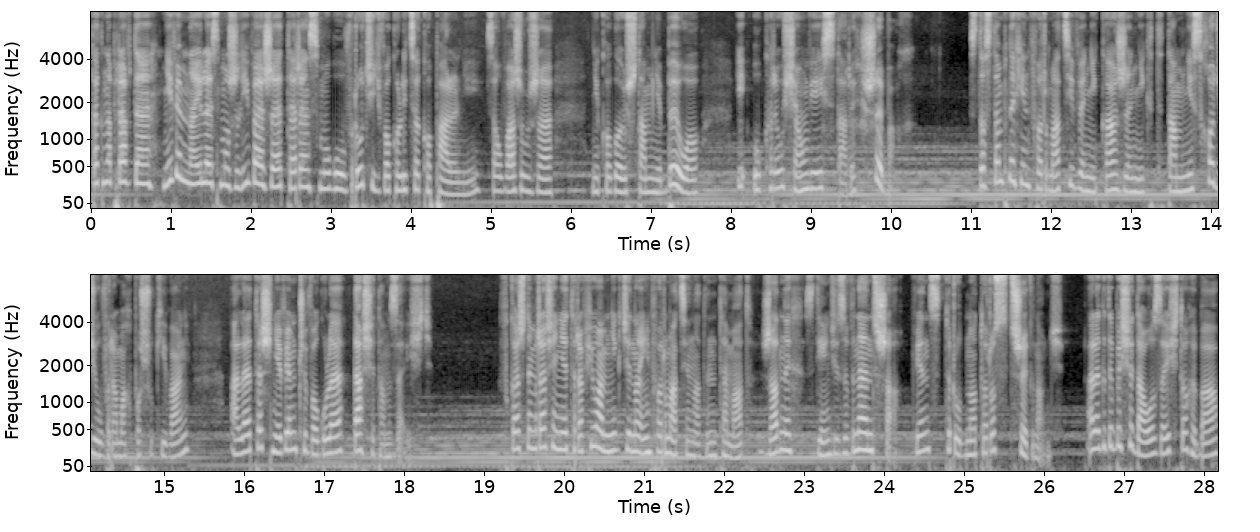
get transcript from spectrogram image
Tak naprawdę nie wiem, na ile jest możliwe, że Terence mógł wrócić w okolice kopalni. Zauważył, że nikogo już tam nie było i ukrył się w jej starych szybach. Z dostępnych informacji wynika, że nikt tam nie schodził w ramach poszukiwań, ale też nie wiem, czy w ogóle da się tam zejść. W każdym razie nie trafiłam nigdzie na informacje na ten temat, żadnych zdjęć z wnętrza, więc trudno to rozstrzygnąć. Ale gdyby się dało zejść, to chyba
